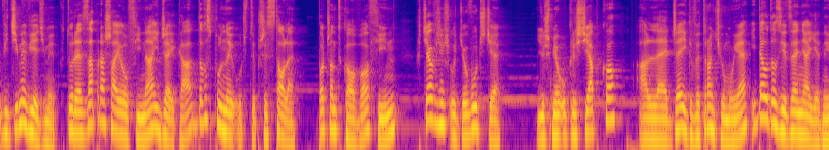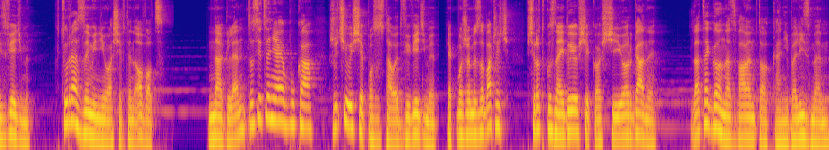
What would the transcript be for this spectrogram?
widzimy wiedźmy, które zapraszają Fina i Jake'a do wspólnej uczty przy stole. Początkowo Finn chciał wziąć udział w uczcie. Już miał ugryźć jabłko, ale Jake wytrącił mu je i dał do zjedzenia jednej z wiedźm, która zamieniła się w ten owoc. Nagle do zjedzenia jabłka rzuciły się pozostałe dwie wiedźmy. Jak możemy zobaczyć, w środku znajdują się kości i organy. Dlatego nazwałem to kanibalizmem.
